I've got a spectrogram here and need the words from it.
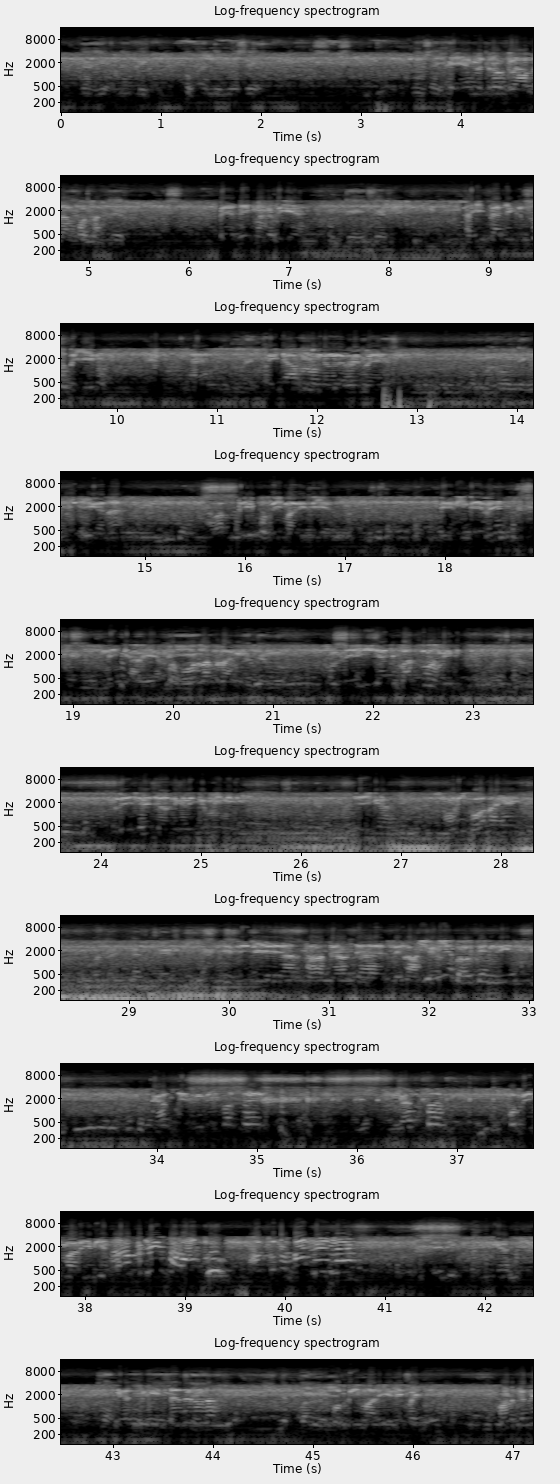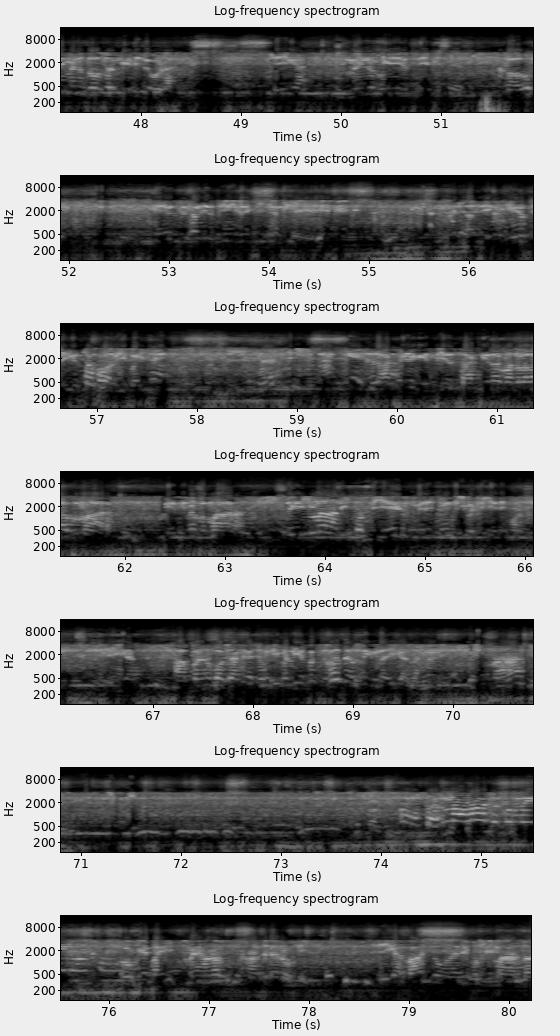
मित्रों class आप बोला पैसे मांग है सही पैसे किसको दिए ना कई आप मंग रहे मैं ठीक है ना अब फ्री बुद्धि मारी दी है देनी देवे नहीं जावे आपको बोलना पड़ेगा मलेशिया की बात सुना मेरी मलेशिया जाने की कमी नहीं ठीक है होनी बहुत आए हैं इसीलिए यार थोड़ा ध्यान जाए ऐसे लाके दुनिया बहुत हिंदी कैसे हिंदी बस कैसे बुद्धि मारी दी है Apa na sa ako? Ako na ba nila? ਬੁੱਧੀ ਮਾਰੀ ਇਹਦੀ ਭਾਈ ਹੁਣ ਕਹਿੰਦੀ ਮੈਨੂੰ 200 ਰੁਪਏ ਦੀ ਲੋੜ ਆ ਠੀਕ ਆ ਮੈਨੂੰ ਕੀ ਅਸੀਂ sir. ਖਾਓ ਇਹ ਤੇ ਸਾਡੀ ਅਸੀਂ ਦੇਖੀ ਜਾਂਦੀ ਅਸੀਂ ਕੀ ਅਸੀਂ ਕਿੱਥੋਂ ਖਵਾਦੀ ਭਾਈ ਹੈ ਤੇਰੀ ਮਾਂ ਦੀ ਪੁੱਤੀ ਹੈ ਮੇਰੇ ਚੁੰਡੀ ਵੱਡੀ ਹੈ ਨੇ ਠੀਕ ਆ ਆਪਾਂ ਨੂੰ ਕੁਛ ਆਖਿਆ ਚੁੰਡੀ ਵੱਡੀ ਹੈ ਪਰ ਥੋੜਾ ਦਿਲ ਦੀ ਲੜਾਈ ਗੱਲ ਹਾਂ Ang sarla na sa mayroon ko. Okay ਭਾਈ ਮੈਂ ਹੁਣ ਖਾਂਦੇ ਦਾ ਰੋਟੀ ਠੀਕ ਆ ਬਾਅਦ ਚੋਂ ਉਹਨੇ ਦੀ ਬੁੱਢੀ ਮਾਰਦਾ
